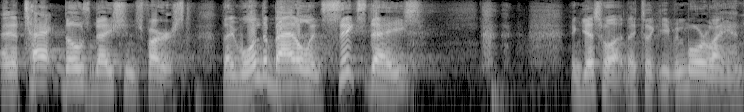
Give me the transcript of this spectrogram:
and attacked those nations first. They won the battle in six days. And guess what? They took even more land.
